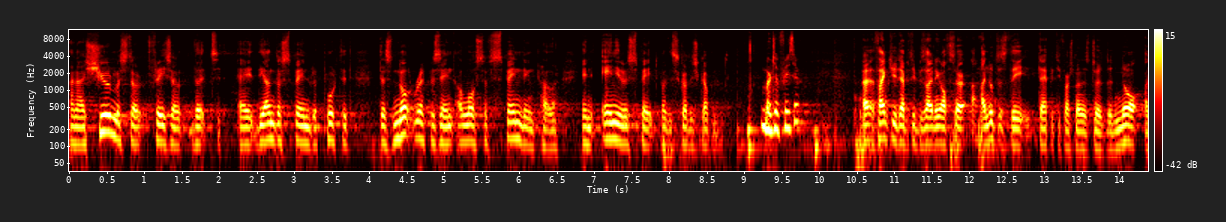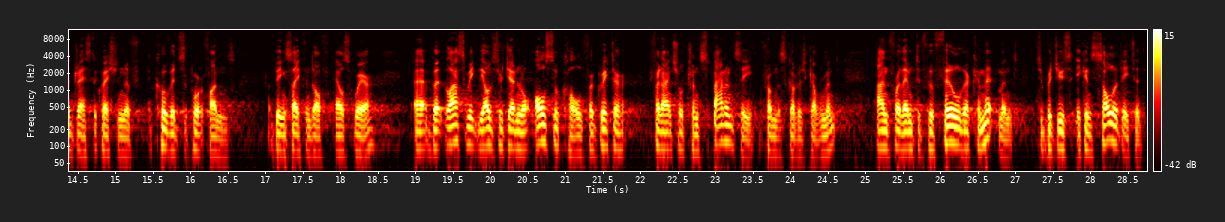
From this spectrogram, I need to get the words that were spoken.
And I assure Mr Fraser that uh, the underspend reported does not represent a loss of spending power in any respect by the Scottish Government. Murdo Fraser. Uh, thank you, Deputy Presiding Officer. I noticed the Deputy First Minister did not address the question of COVID support funds being siphoned off elsewhere. Uh, but last week, the Auditor-General also called for greater financial transparency from the Scottish Government and for them to fulfil their commitment to produce a consolidated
